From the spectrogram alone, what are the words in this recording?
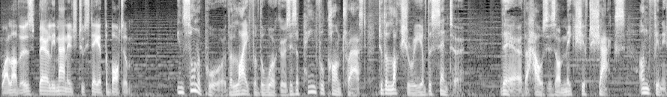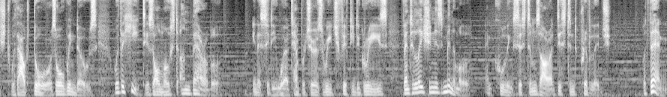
while others barely manage to stay at the bottom. In Sonapur, the life of the workers is a painful contrast to the luxury of the center. There, the houses are makeshift shacks, unfinished without doors or windows, where the heat is almost unbearable. In a city where temperatures reach 50 degrees, ventilation is minimal and cooling systems are a distant privilege. But then,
